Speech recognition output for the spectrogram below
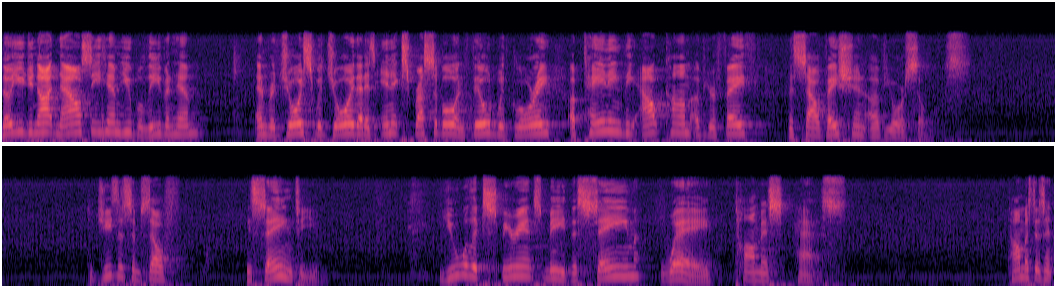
Though you do not now see him, you believe in him and rejoice with joy that is inexpressible and filled with glory, obtaining the outcome of your faith, the salvation of your souls. Jesus himself is saying to you, you will experience me the same way Thomas has. Thomas doesn't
